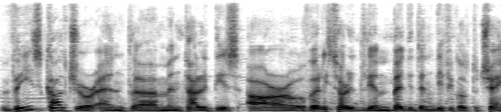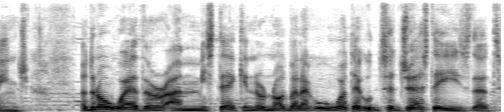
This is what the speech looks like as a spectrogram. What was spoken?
These culture and uh, mentalities are very solidly embedded and difficult to change. I don't know whether I'm mistaken or not, but I, what I would suggest is that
